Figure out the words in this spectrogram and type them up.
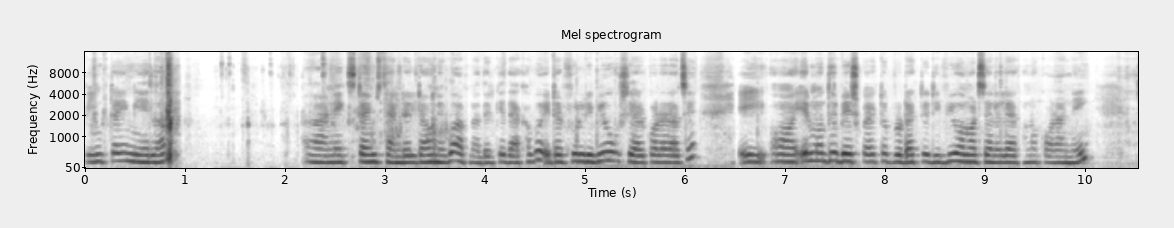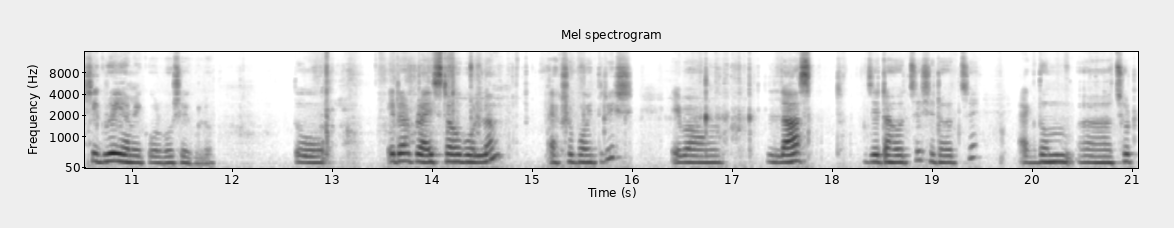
পিঙ্কটাই নিয়ে এলাম। নেক্সট টাইম স্যান্ডেলটাও নেব, আপনাদেরকে দেখাবো। এটার ফুল রিভিউ শেয়ার করার আছে। এই এর মধ্যে বেশ কয়েকটা প্রোডাক্টের রিভিউ আমার চ্যানেলে এখনও করা নেই। শীঘ্রই আমি করব সেগুলো। তো, এটার প্রাইসটাও বললাম, একশো পঁয়ত্রিশ। এবং লাস্ট যেটা হচ্ছে, সেটা হচ্ছে একদম ছোট্ট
